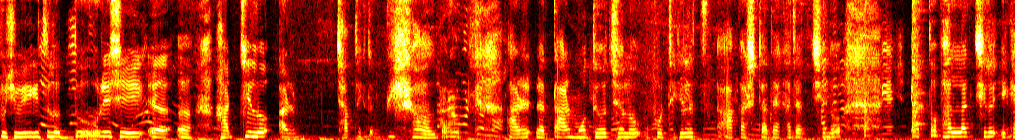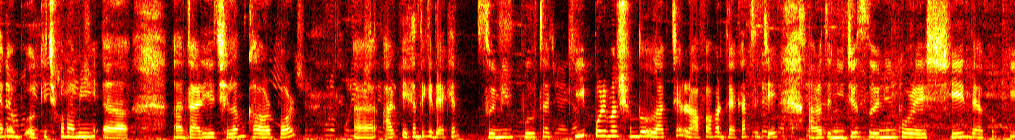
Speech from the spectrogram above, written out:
খুশি হয়ে গেছিল, দৌড়ে সে হাঁটছিল আর ছাদটা কিন্তু বিশাল বড়। আর তার মধ্যে হচ্ছিল উপর থেকে আকাশটা দেখা যাচ্ছিল। এত ভালো লাগছিল। এখানে কিছুক্ষণ আমি দাঁড়িয়েছিলাম খাওয়ার পর। আর এখান থেকে দেখেন সুইমিং পুলটা কি পরিমাণ সুন্দর লাগছে। রাফ আবার দেখাচ্ছে যে আমরা তো নিচে সুইমিং করে এসেছি। দেখো কি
